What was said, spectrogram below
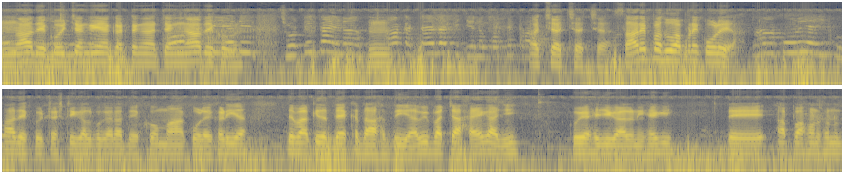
ਵਾਲੇ ਆਹ ਦੇਖੋ ਜੀ, ਚੰਗੀਆਂ ਕੱਟੀਆਂ ਚੰਗਾ ਦੇਖੋ। ਛੋਟੀ ਭੈਣ ਆ ਹੂੰ। ਕੱਟਾ ਇਹਦਾ ਤੀਜੇ ਨੰਬਰ ਤੇ ਭਰਾ। ਅੱਛਾ ਅੱਛਾ ਅੱਛਾ। ਸਾਰੇ ਪਸ਼ੂ ਆਪਣੇ ਕੋਲੇ ਆ? ਹਾਂ ਕੋਲੇ ਆਈ ਆ ਦੇਖੋ ਟੈਸਟੀਕਲ ਵਗੈਰਾ ਦੇਖੋ ਮਾਂ ਕੋਲੇ ਖੜੀ ਆ ਤੇ ਬਾਕੀ ਤਾਂ ਦਿੱਖ ਦੱਸਦੀ ਆ ਵੀ ਬੱਚਾ ਹੈਗਾ ਜੀ ਕੋਈ ਇਹੋ ਜੀ ਗੱਲ ਨਹੀਂ ਹੈਗੀ। ਤੇ ਆਪਾਂ ਹੁਣ ਤੁਹਾਨੂੰ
